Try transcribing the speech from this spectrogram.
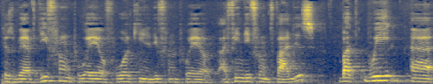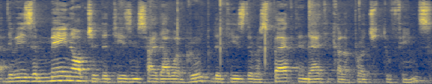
because we have different way of working, a different way of, I think, different values. But we, uh, there is a main object that is inside our group that is the respect and the ethical approach to things,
